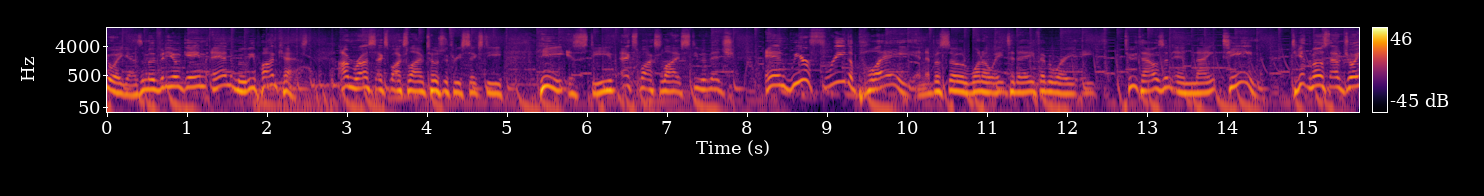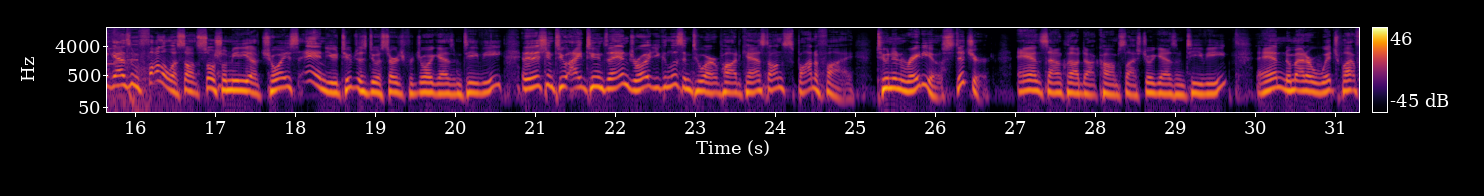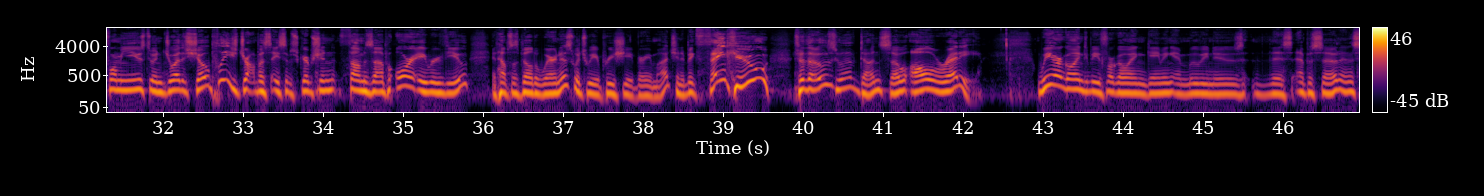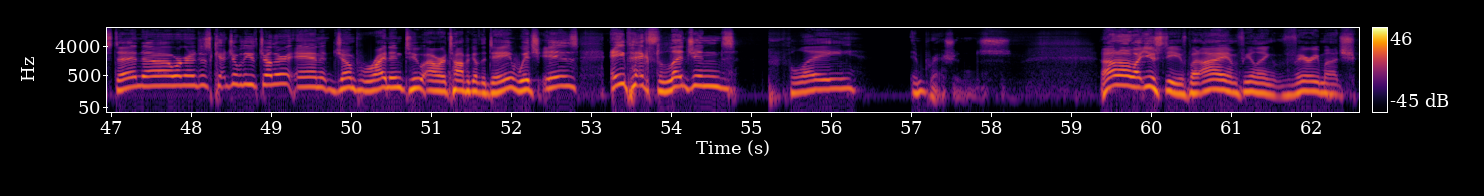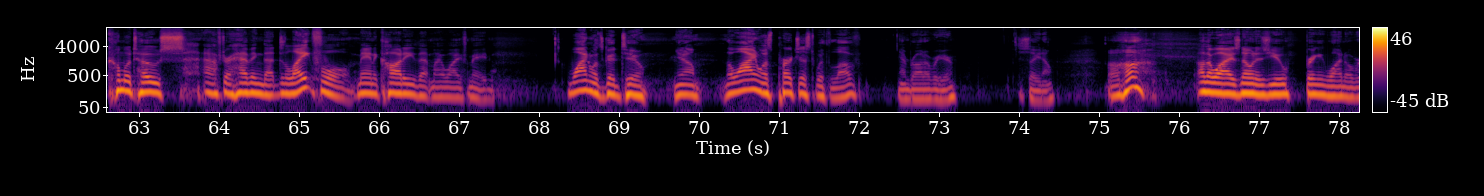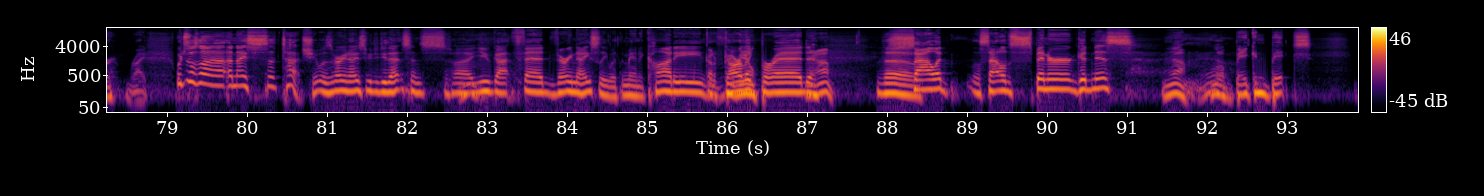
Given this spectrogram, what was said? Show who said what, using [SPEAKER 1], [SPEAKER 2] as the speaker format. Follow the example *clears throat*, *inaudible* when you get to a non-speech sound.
[SPEAKER 1] Joygasm, a video game and movie podcast. I'm Russ, Xbox Live Toaster 360. He is Steve, Xbox Live Stevevich, and we're free to play in episode 108 today, February 8th, 2019. To get the most out of Joygasm, follow us on social media of choice and YouTube. Just do a search for Joygasm TV. In addition to iTunes and Android, you can listen to our podcast on Spotify, TuneIn Radio, Stitcher, and soundcloud.com slash joygasmtv. And no matter which platform you use to enjoy the show, please drop us a subscription, thumbs up, or a review. It helps us build awareness, which we appreciate very much. And a big thank you to those who have done so already. We are going to be foregoing gaming and movie news this episode. Instead, uh, we're going to just catch up with each other and jump right into our topic of the day, which is Apex Legends play impressions. I don't know about you, Steve, but I am feeling very much comatose after having that delightful manicotti that my wife made.
[SPEAKER 2] Wine was good too. You know, the wine was purchased with love and brought over here. Just so you know. Uh-huh.
[SPEAKER 1] Otherwise known as you bringing wine over.
[SPEAKER 2] Right.
[SPEAKER 1] which was a, a nice uh, touch. It was very nice of you to do that since uh, you got fed very nicely with the manicotti, the garlic
[SPEAKER 2] meal.
[SPEAKER 1] bread,
[SPEAKER 2] Yeah.
[SPEAKER 1] the
[SPEAKER 2] Salad.
[SPEAKER 1] the salad spinner goodness.
[SPEAKER 2] Yeah. Little bacon bits.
